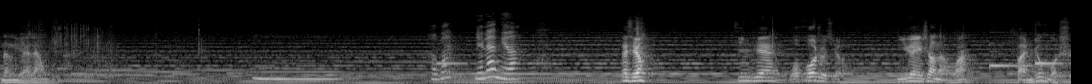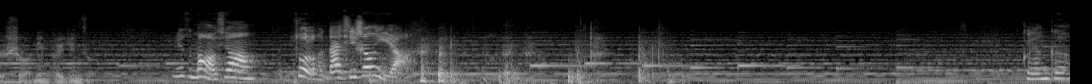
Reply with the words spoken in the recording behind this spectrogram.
能原谅我吗？嗯，好吧，原谅你了。那行，今天我豁出去了，你愿意上哪玩？反正我是舍命陪君子。你怎么好像做了很大牺牲一样？葛良哥，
